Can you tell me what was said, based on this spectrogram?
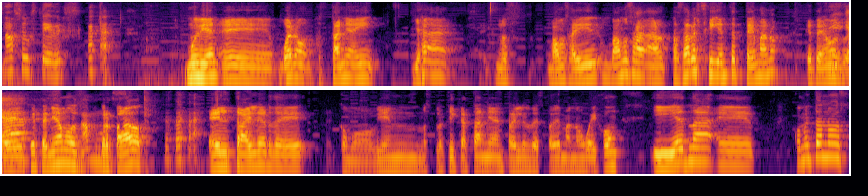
No sé ustedes. Muy bien, eh, bueno, pues Tania ahí ya nos vamos a ir, vamos a, pasar al siguiente tema, ¿no? Que tenemos, eh, que teníamos preparado. El tráiler de, como bien nos platica Tania, el tráiler de Spider-Man No Way Home. Y Edna, eh, coméntanos,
